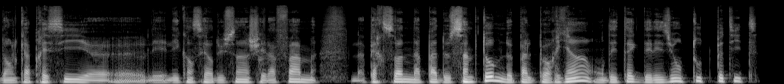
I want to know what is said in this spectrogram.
dans le cas précis, euh, les, cancers du sein chez la femme, la personne n'a pas de symptômes, ne palpe rien, on détecte des lésions toutes petites.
